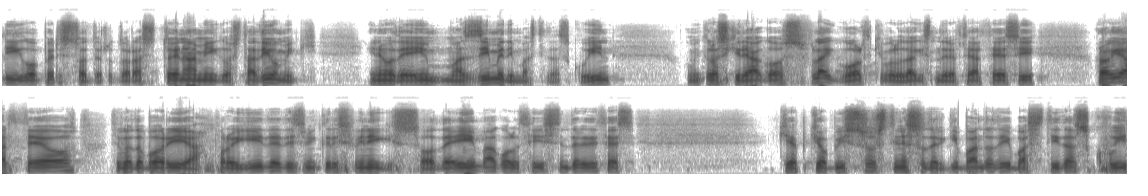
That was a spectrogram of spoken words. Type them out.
λίγο περισσότερο. Τώρα στο ένα μήκος, στα δύο μήκη. Είναι ο ΔΕΗ μαζί με την Παστίδα Σκουίν. Ο μικρός Κυριάκος, Fly Golf και Βελουδάκι στην τελευταία θέση. Royal Θεό στην πρωτοπορία. Προηγείται της μικρής φινίκης. Ο ΔΕΗ ακολουθεί στην τρίτη θέση και πιο πίσω στην εσωτερική πάντοτε η Μπαστίδας Queen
